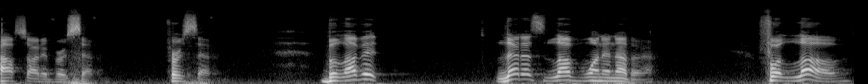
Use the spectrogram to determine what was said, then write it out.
I'll start at verse 7. Verse 7. Beloved, let us love one another, for love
